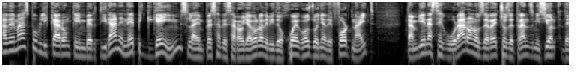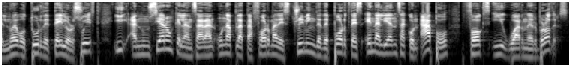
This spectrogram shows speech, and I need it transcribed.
Además, publicaron que invertirán en Epic Games, la empresa desarrolladora de videojuegos dueña de Fortnite. También aseguraron los derechos de transmisión del nuevo tour de Taylor Swift y anunciaron que lanzarán una plataforma de streaming de deportes en alianza con Apple, Fox y Warner Brothers.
